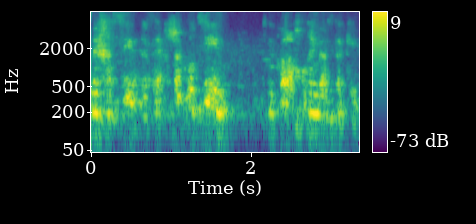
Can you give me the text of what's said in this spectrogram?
נכסים וזה, עכשיו מוציאים מכל החורים והסדקים.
